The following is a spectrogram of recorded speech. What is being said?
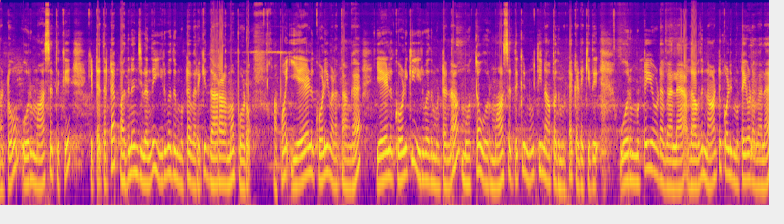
மட்டும் ஒரு மாதத்துக்கு கிட்டத்தட்ட பதினஞ்சுலேருந்து இருபது முட்டை வரைக்கும் தாராளமாக போடும். அப்போ ஏழு கோழி வளர்த்தாங்க. ஏழு கோழிக்கு இருபது முட்டைன்னா மொத்தம் ஒரு மாதத்துக்கு நூற்றி நாற்பது முட்டை கிடைக்கிது. ஒரு முட்டையோட விலை அதாவது நாட்டுக்கோழி முட்டையோட விலை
